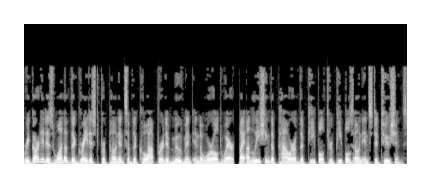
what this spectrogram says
Regarded as one of the greatest proponents of the cooperative movement in the world where, by unleashing the power of the people through people's own institutions,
